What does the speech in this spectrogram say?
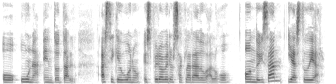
o una en total. Así que bueno, espero haberos aclarado algo. Hondo y san y a estudiar.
